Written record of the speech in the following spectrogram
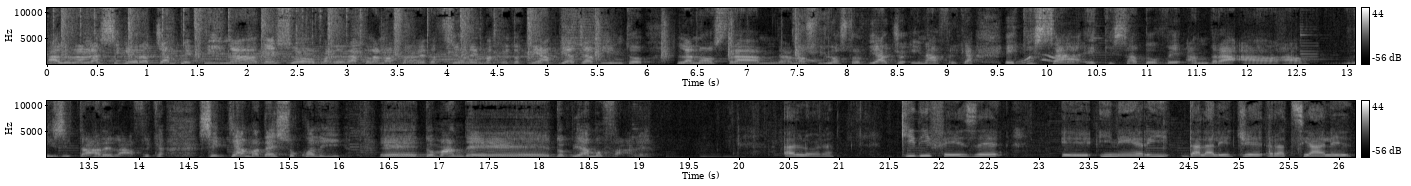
Allora, la signora Giampeppina adesso parlerà con la nostra redazione, ma credo che abbia già vinto la nostra, la nos- il nostro viaggio in Africa. E chissà, e chissà dove andrà a, a visitare l'Africa. Sentiamo adesso quali eh, domande dobbiamo fare. Allora, chi difese eh, i neri dalla legge razziale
